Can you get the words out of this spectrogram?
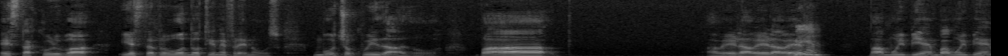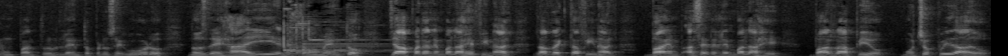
esta curva y este robot no tiene frenos, mucho cuidado, va... A ver, a ver, a ver. Va muy bien, va muy bien, un panto lento pero seguro. Nos deja ahí en este momento ya para el embalaje final, la recta final. Va a hacer el embalaje, va rápido, mucho cuidado,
